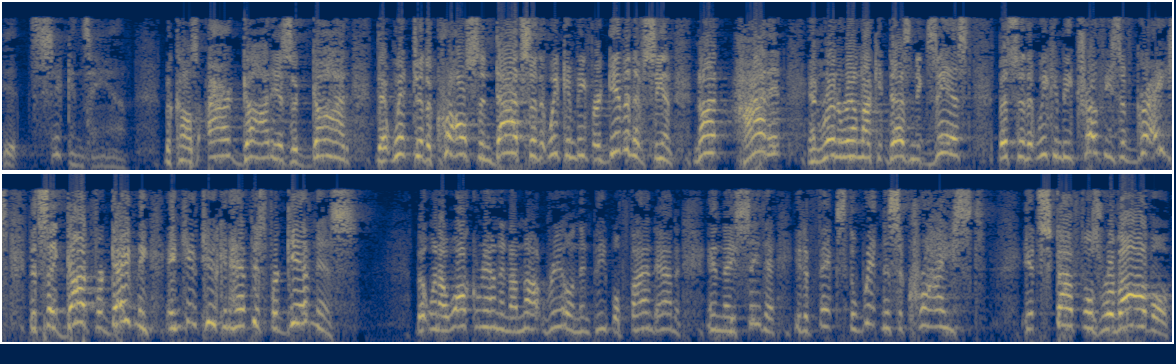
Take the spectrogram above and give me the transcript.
it sickens him. Because our God is a God that went to the cross and died so that we can be forgiven of sin. Not hide it and run around like it doesn't exist, but so that we can be trophies of grace that say, God forgave me and you too can have this forgiveness. But when I walk around and I'm not real and then people find out and they see that, it affects the witness of Christ. It stifles revival.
